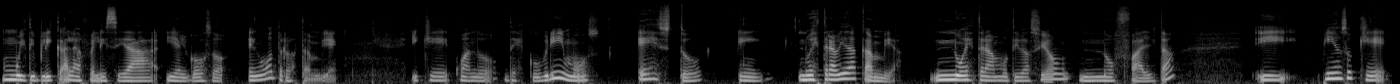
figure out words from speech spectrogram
multiplica la felicidad y el gozo en otros también. Y que cuando descubrimos esto, en nuestra vida cambia, nuestra motivación no falta, Y pienso que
